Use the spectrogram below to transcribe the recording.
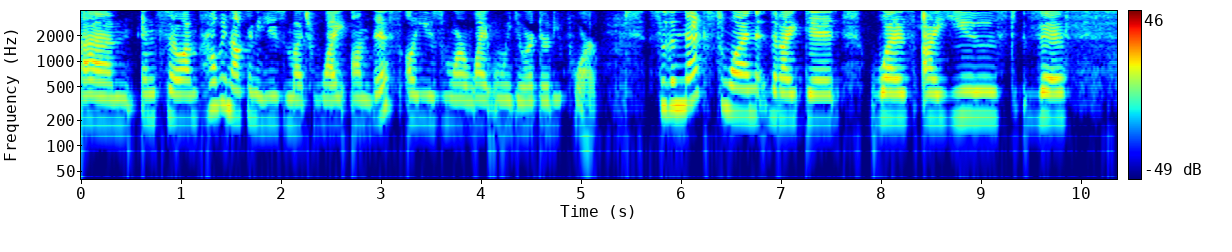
um, and so I'm probably not going to use much white on this I'll use more white when we do our dirty pour so the next one that I did was I used this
